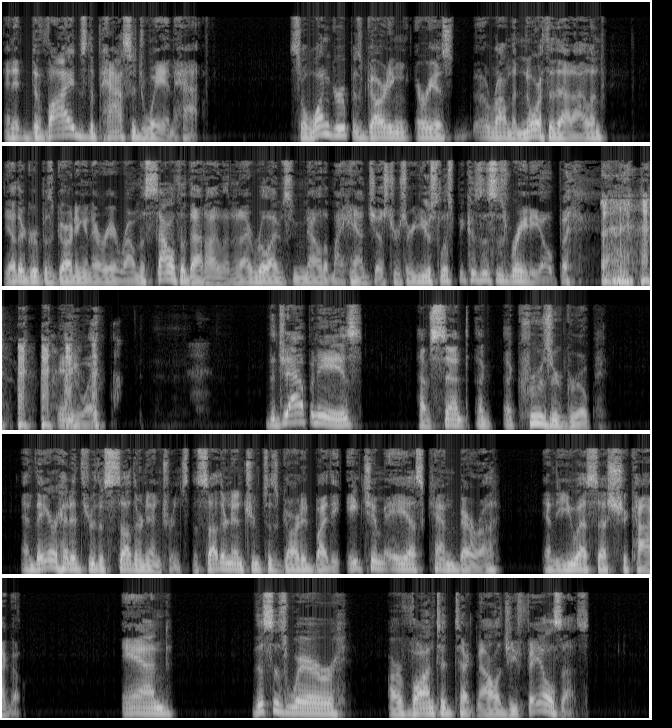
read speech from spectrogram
And it divides the passageway in half. So one group is guarding areas around the north of that island, the other group is guarding an area around the south of that island. And I realize now that my hand gestures are useless because this is radio. But anyway, the Japanese have sent a, a, cruiser group and they are headed through the southern entrance. The southern entrance is guarded by the HMAS Canberra and the USS Chicago. And this is where our vaunted technology fails us.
